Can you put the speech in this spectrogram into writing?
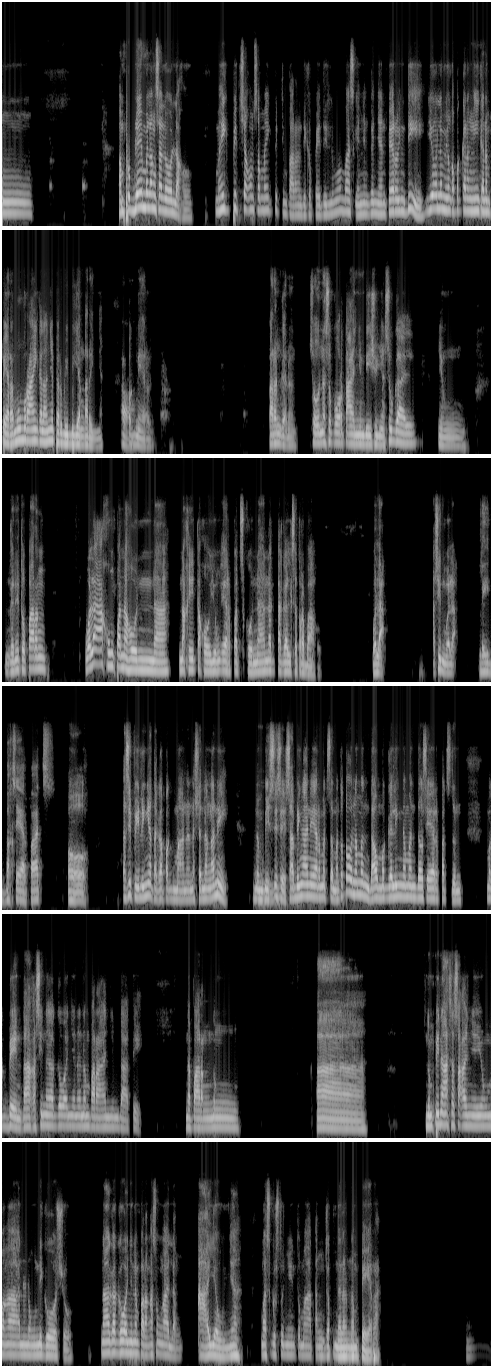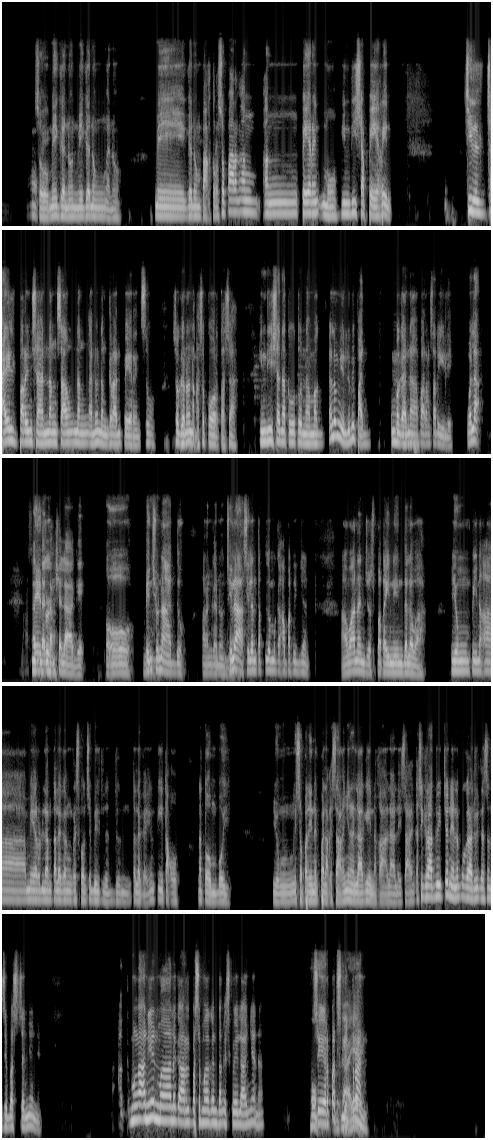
ang problema lang sa lola ko, mahigpit siya kung sa mahigpit. Yung parang hindi ka pwede lumabas, ganyan-ganyan. Pero hindi. eh. Yung alam mo yung kapag ka nanghingi ka ng pera, mumurahin ka lang niya pero bibigyan ka rin niya Oo. pag meron. Parang ganun. So, nasuportahan yung bisyo niya. Sugal, yung ganito. Parang wala akong panahon na nakita ko yung airpods ko na nagtagal sa trabaho. Wala. As in, wala. Laid back si AirPods. Oo. Kasi feeling niya tagapagmana na siya ng ano eh, ng Mm. business eh. Sabi nga ni AirPods naman, totoo naman daw, magaling naman daw si AirPods doon magbenta kasi nagagawa niya na ng paraan yung dati. Na parang nung ah nung pinasa sa kanya yung mga ano nung negosyo, nagagawa niya ng parang kaso nga lang ayaw niya. Mas gusto niya yung tumatanggap na lang ng pera. Okay. So may ganun, may ganung ano, may ganung factor. So parang ang ang parent mo, hindi siya parent. Child child pa rin siya ng sound ng ano ng grandparents so. So ganun Mm. nakasuporta siya. Hindi siya natuto na mag alam mo yun, lumipad. Kumbaga Mm. na parang sarili. Wala. Sandal lang siya lagi. Oo, Mm. Parang ganun. Sila, silang tatlo magkakapatid yan. Awa ng Diyos, patay na yung dalawa. Yung pinaka meron lang talagang responsibility doon talaga, yung tita ko na tomboy. Yung isa pa rin nagpalaki sa akin, yun ang lagi nakaalalay sa akin. Kasi graduate yun, eh. alam ko graduate ng San Sebastian yun. Eh. Mga ano yun, mga nag-aaral pa sa mga gandang eskwela niyan. Ha? Oh, si Airpods, Letran.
